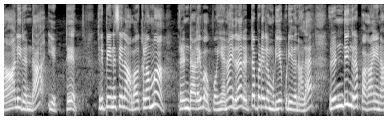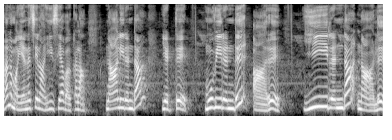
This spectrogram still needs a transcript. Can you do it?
நாலு ரெண்டா எட்டு. திருப்பி என்ன செய்யலாம்? வகுக்கலாமா? ரெண்டாலே வகுப்போம். ஏன்னா இதெல்லாம் ரெட்டப்படையில் முடியக்கூடியதுனால ரெண்டுங்கிற பகாயினால் நம்ம என்ன செய்யலாம்? ஈஸியாக வகுக்கலாம். நாலு ரெண்டா எட்டு. மூவி ரெண்டு ஆறு. ஈ ரெண்டா நாலு.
